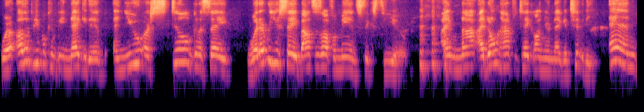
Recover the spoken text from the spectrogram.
where other people can be negative and you are still going to say whatever you say bounces off of me and sticks to you. I'm not, I don't have to take on your negativity. And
